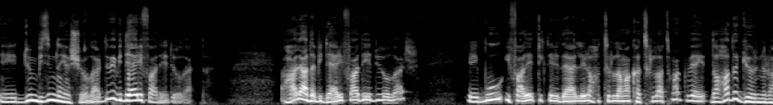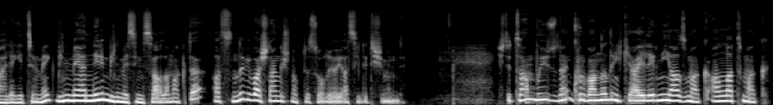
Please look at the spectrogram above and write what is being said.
E, dün bizimle yaşıyorlardı ve bir değer ifade ediyorlardı. Hala da bir değer ifade ediyorlar. E, bu ifade ettikleri değerleri hatırlamak, hatırlatmak ve daha da görünür hale getirmek, bilmeyenlerin bilmesini sağlamak da aslında bir başlangıç noktası oluyor yas iletişiminde. İşte tam bu yüzden kurbanların hikayelerini yazmak, anlatmak,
